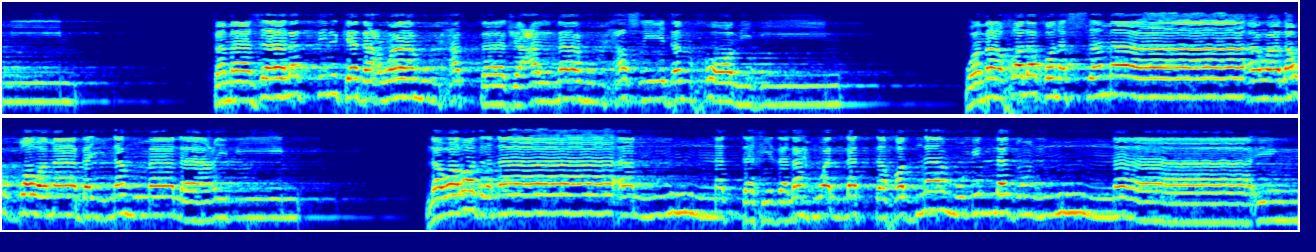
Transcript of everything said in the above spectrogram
فما زالت تلك دعواهم حتى جعلناهم حصيدا خامدين. وما خلقنا السماء والأرض وما بينهما لاعبين. لوردنا أن نتخذ لهوا لاتخذناه من لدنا إن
